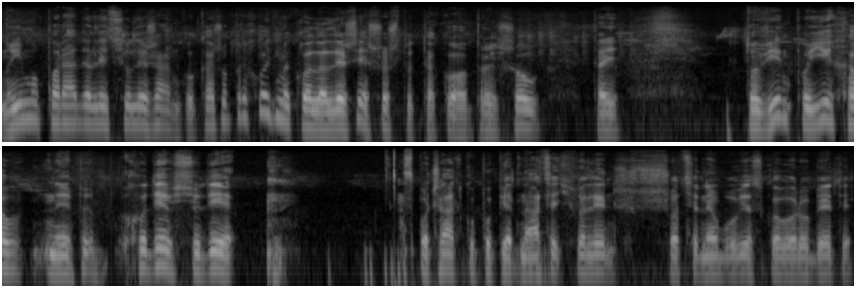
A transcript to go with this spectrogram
Ну йому порадили цю лежанку. Кажу, приходь, Микола, лежи, що ж тут такого? Прийшов та й то він поїхав, е, ходив сюди спочатку по 15 хвилин, що це не обов'язково робити,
